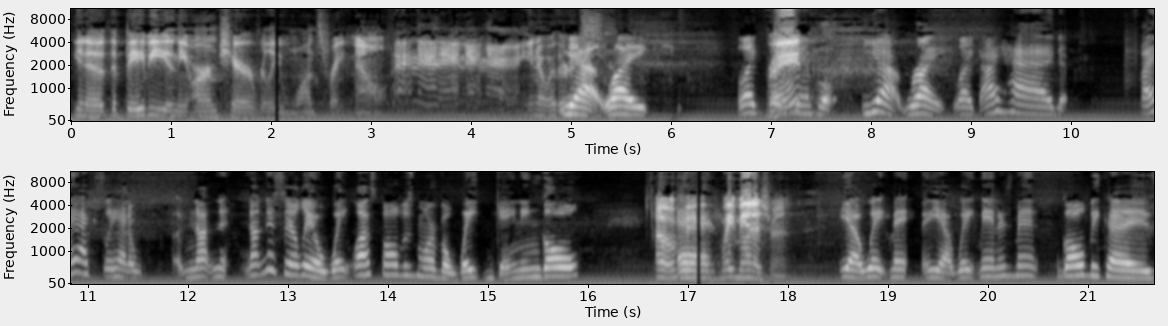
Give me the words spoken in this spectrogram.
you know the baby in the armchair really wants right now you know whether Yeah, it's like like for Right? example, yeah, right. Like I had I actually had a not not necessarily a weight loss goal, it was more of a weight gaining goal. Oh, okay. And- Weight management. yeah weight ma- yeah weight management goal because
